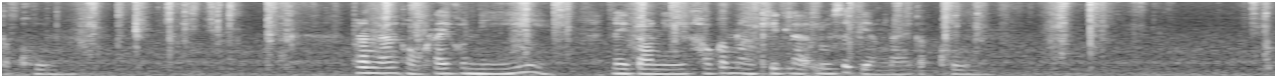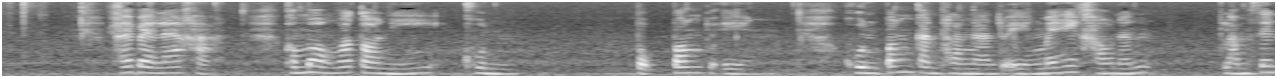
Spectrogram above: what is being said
กับคุณ พลังงานของใครคนนี้ ในตอนนี้เขากำลังคิดและรู้สึกอย่างไรกับคุณไพ่ใบแรกค่ะ เขามองว่าตอนนี้คุณปกป้องตัวเอง คุณป้องกันพลังงานตัวเองไม่ให้เขานั้นล้ำเส้น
